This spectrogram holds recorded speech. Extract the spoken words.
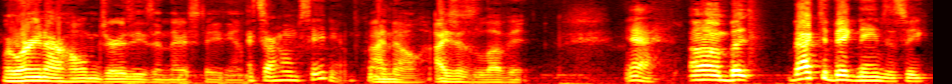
We're wearing our home jerseys in their stadium. it's our home stadium. I know. I just love it. Yeah. Um, but back to big names this week.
